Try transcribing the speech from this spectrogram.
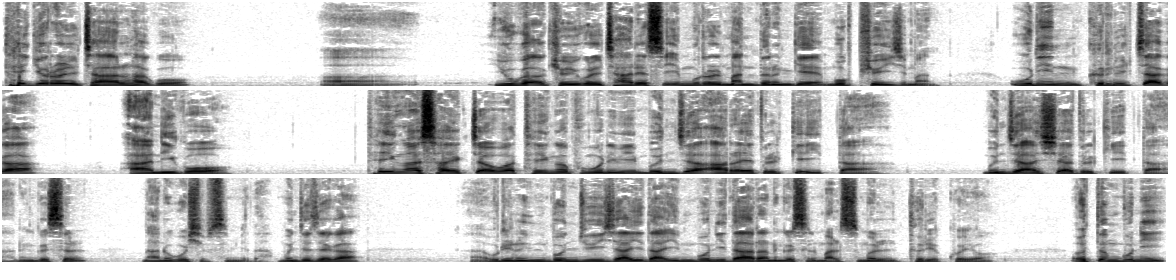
태교를 잘하고 어, 육아 교육을 잘해서 인물을 만드는 게 목표이지만 우린 그럴 자가 아니고 태영아 사역자와 태영아 부모님이 먼저 알아야 될 게 있다. 먼저 아셔야 될 게 있다는 것을 나누고 싶습니다. 먼저 제가 아, 우리는 인본주의자이다, 인본이다라는 것을 말씀을 드렸고요. 어떤 분이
